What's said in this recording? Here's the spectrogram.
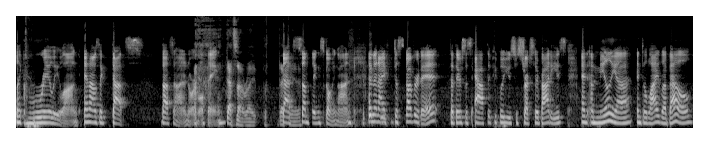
like really long, and I was like, "That's that's not a normal thing. That's not right. That that's can't- something's going on." And then I discovered it that there's this app that people use to stretch their bodies, and Amelia and Delilah Belle.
